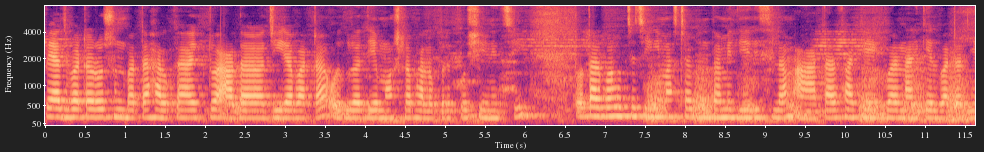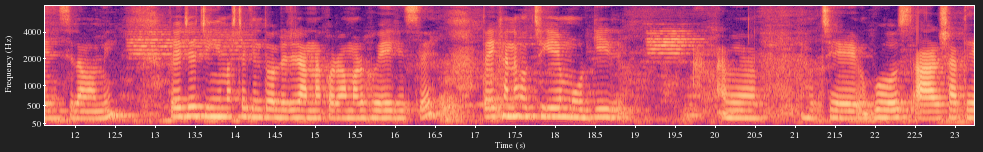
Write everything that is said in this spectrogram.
পেঁয়াজ বাটা, রসুন বাটা, হালকা একটু আদা, জিরা বাটা, ওইগুলো দিয়ে মশলা ভালো করে কষিয়ে নিচ্ছি। তো তারপর হচ্ছে চিংড়ি মাছটা কিন্তু আমি দিয়ে দিছিলাম আর তার ফাঁকে একবার নারকেল বাটা দিয়ে দিছিলাম আমি। তো এই যে চিংড়ি মাছটা কিন্তু অলরেডি রান্না করা আমার হয়ে গেছে। তো এখানে হচ্ছে গিয়ে মুরগির হচ্ছে গোস আর সাথে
